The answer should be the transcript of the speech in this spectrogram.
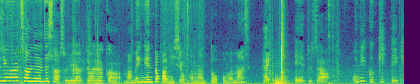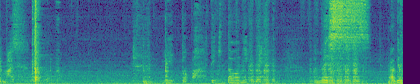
ウジングのチャンネルでさそれやるとあれだからまあ面言とかにしようかなと思います。はい。えーとじゃあお肉切っていきます。えーと適当に。メス。まあでも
